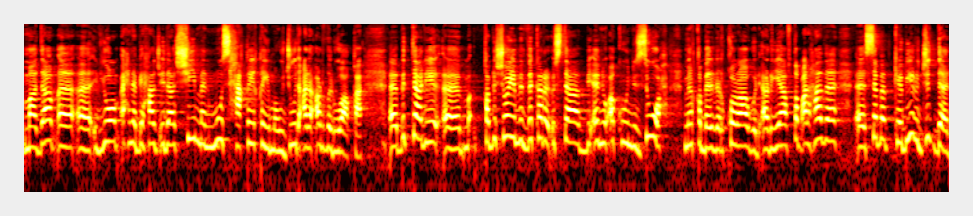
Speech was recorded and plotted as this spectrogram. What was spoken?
ما دام اليوم إحنا بحاجة إلى شيء ملموس حقيقي موجود على أرض الواقع. بالتالي قبل شوية من ذكر الأستاذ بأنه أكو نزوح من قبل القرى والأرياف. طبعا هذا سبب كبير جدا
